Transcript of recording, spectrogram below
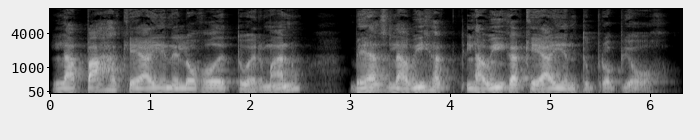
la paja que hay en el ojo de tu hermano, veas la viga, la viga que hay en tu propio ojo.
